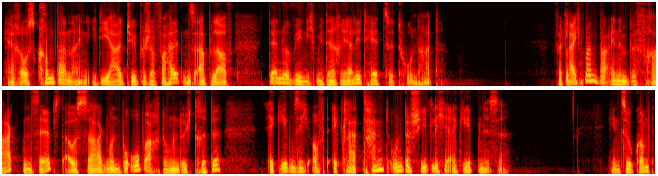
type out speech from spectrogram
Heraus kommt dann ein idealtypischer Verhaltensablauf, der nur wenig mit der Realität zu tun hat. Vergleicht man bei einem Befragten Selbstaussagen und Beobachtungen durch Dritte, ergeben sich oft eklatant unterschiedliche Ergebnisse. Hinzu kommt,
